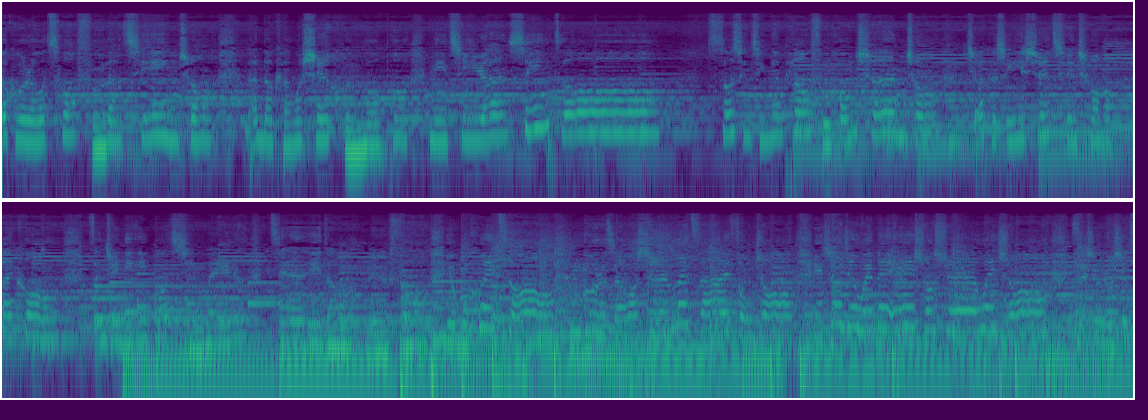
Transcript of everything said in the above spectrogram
何苦让我错付了情衷？难道看我失魂落魄，你竟然心动？索性今年漂浮红尘中，这颗心已是千疮百孔。怎惧你薄情为人，剑一刀裂缝，又不会痛。不如将往事埋在风中，一场剑未被一双雪为。若是错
